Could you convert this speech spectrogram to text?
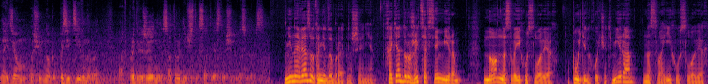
найдем очень много позитивного а, в продвижении сотрудничества с соответствующими государствами. Не навязывают они добрые отношения. Хотят дружить со всем миром, но на своих условиях. Путин хочет мира на своих условиях.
